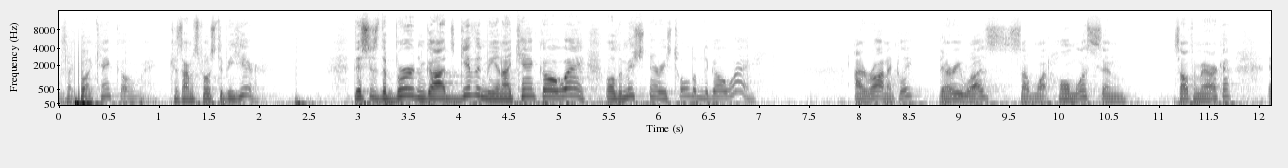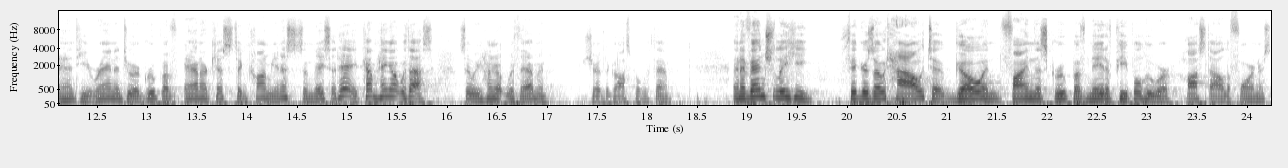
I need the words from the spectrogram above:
He's like, Well, I can't go away because I'm supposed to be here. This is the burden God's given me, and I can't go away. Well, the missionaries told him to go away. Ironically, there he was, somewhat homeless in South America, and he ran into a group of anarchists and communists, and they said, Hey, come hang out with us. So he hung out with them and shared the gospel with them. And eventually he figures out how to go and find this group of native people who were hostile to foreigners.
